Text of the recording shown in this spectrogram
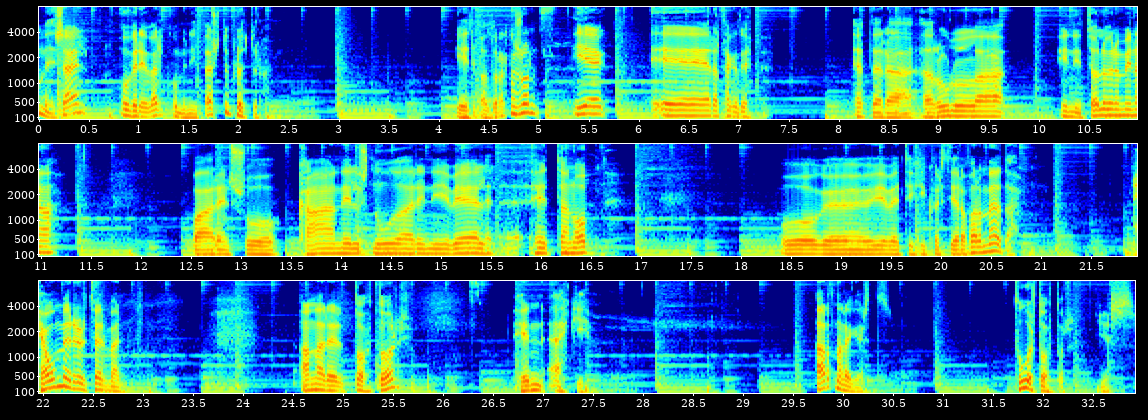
Komið í sæl og verið velkomin í bestu plötuna. Ég heiti Baldur Ragnarsson. Ég er að taka þetta upp. Þetta er að rúla inn í tölvuna mína bara eins og kanil snúðar inn í vel heitan opn og uh, ég veit ekki hvert ég er að fara með þetta. Hjá mér eru tveir menn. Annar er doktor, hinn ekki. Arnar Egert, þú ert doktor. Yes.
